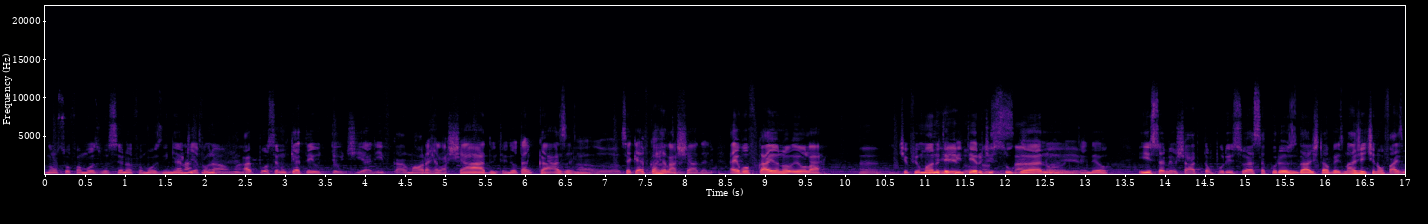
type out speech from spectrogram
não sou famoso, você não é famoso, ninguém É aqui natural, é famoso. mano. Ah, pô, você não quer ter o teu dia ali, ficar uma hora relaxado, entendeu? Tá em casa, irmão. Tá. Você quer ficar relaxado ali. Aí eu vou ficar eu, no- eu lá, É. te filmando o tempo Vivo, inteiro, te sugando, saco, vivo. entendeu? E isso é meio chato, então por isso essa curiosidade talvez, mas a gente não faz,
